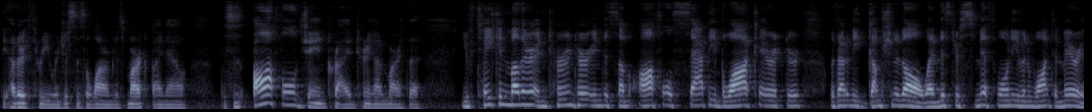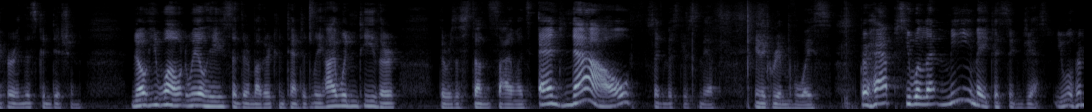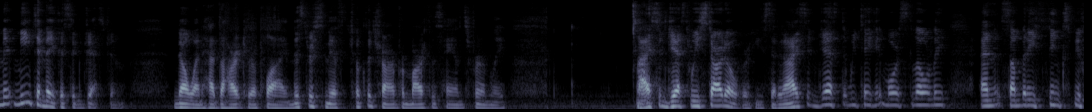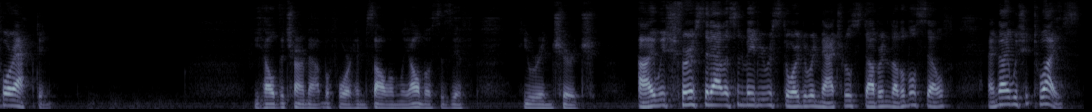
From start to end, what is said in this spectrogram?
The other three were just as alarmed as Mark by now. This is awful, Jane cried, turning on Martha. You've taken Mother and turned her into some awful, sappy blah character without any gumption at all. Why, Mr. Smith won't even want to marry her in this condition. No, he won't, will he? said their mother contentedly. I wouldn't either. There was a stunned silence. And now, said Mr. Smith in a grim voice, perhaps you will let me make a suggestion. You will permit me to make a suggestion. No one had the heart to reply. Mr. Smith took the charm from Martha's hands firmly. I suggest we start over, he said, and I suggest that we take it more slowly and that somebody thinks before acting. He held the charm out before him solemnly, almost as if he were in church. I wish first that Allison may be restored to her natural, stubborn, lovable self, and I wish it twice.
